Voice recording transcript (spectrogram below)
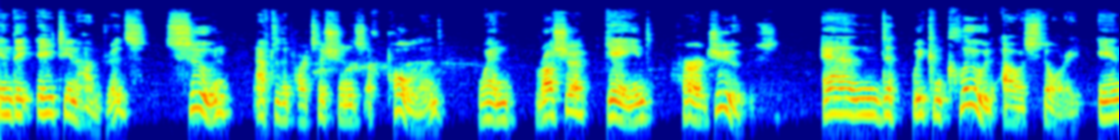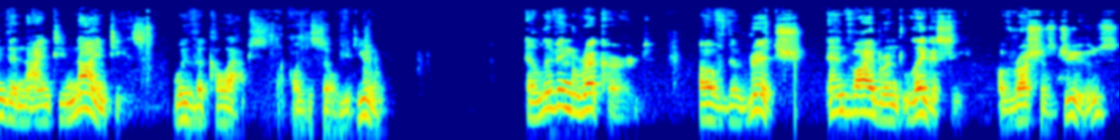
in the 1800s, soon after the partitions of Poland, when Russia gained her Jews. And we conclude our story in the 1990s with the collapse of the Soviet Union. A living record of the rich and vibrant legacy of Russia's Jews,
